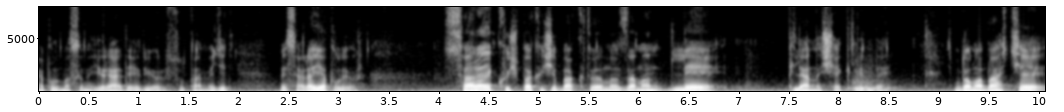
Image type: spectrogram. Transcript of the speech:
yapılmasını irade ediyor Sultan Mecid ve saray yapılıyor. Saray kuş bakışı baktığımız zaman L planı şeklinde. Dolmabahçe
